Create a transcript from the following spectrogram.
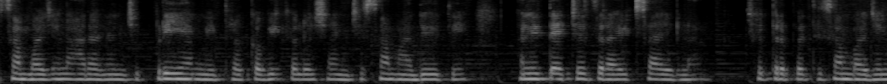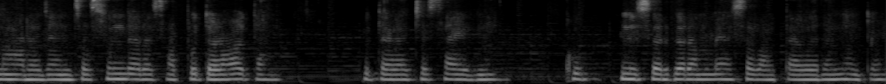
संभाजी महाराजांची प्रिय मित्र कवी कलश यांची समाधी होती आणि त्याच्याच राईट साईडला छत्रपती संभाजी महाराजांचा सुंदर असा पुतळा होता. पुतळ्याच्या साईडने खूप निसर्गरम्य असं वातावरण होतं.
